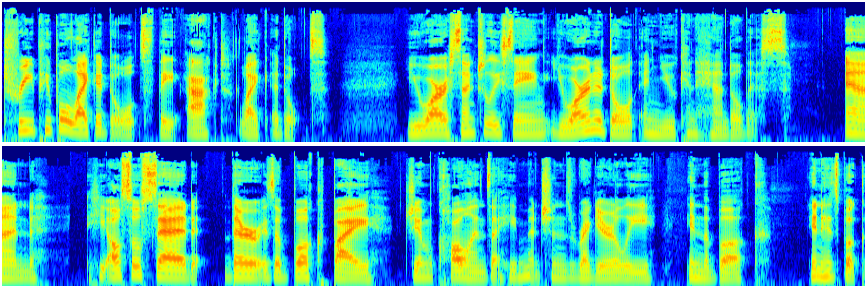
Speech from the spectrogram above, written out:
treat people like adults, they act like adults. You are essentially saying you are an adult and you can handle this. And he also said there is a book by Jim Collins that he mentions regularly in the book, in his book,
